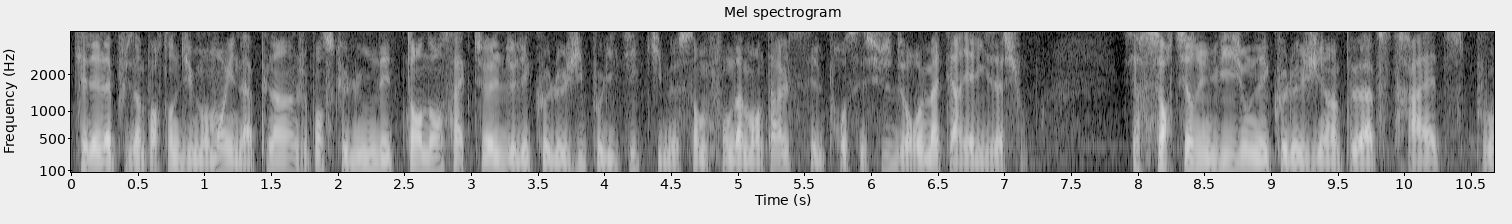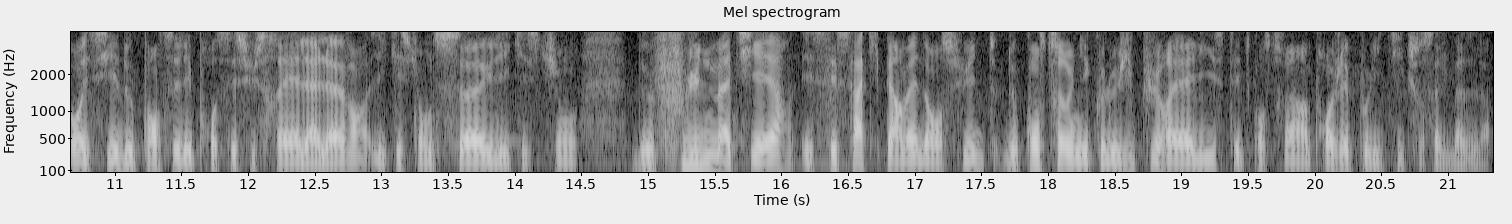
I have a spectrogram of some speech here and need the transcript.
quelle est la plus importante du moment, il y en a plein. Je pense que l'une des tendances actuelles de l'écologie politique qui me semble fondamentale, c'est le processus de rematérialisation. C'est-à-dire sortir d'une vision de l'écologie un peu abstraite pour essayer de penser les processus réels à l'œuvre, les questions de seuil, les questions de flux de matière. Et c'est ça qui permet ensuite de construire une écologie plus réaliste et de construire un projet politique sur cette base-là.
